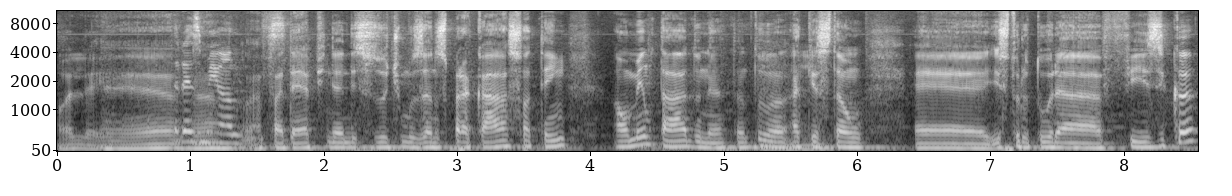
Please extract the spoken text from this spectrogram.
Olha aí. É, 3 mil a- alunos. A FADEP, né, nesses últimos anos para cá, só tem aumentado, né? Tanto a questão é, estrutura física,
